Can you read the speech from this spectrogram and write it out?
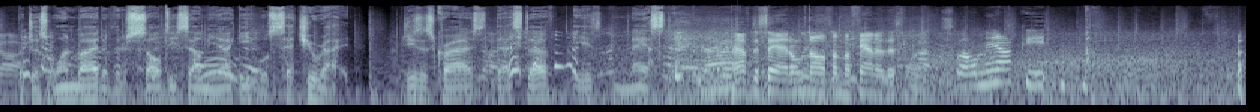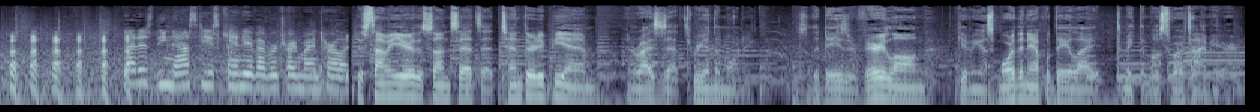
Oh but just one bite of their salty salmiakki will set you right. Jesus Christ, that stuff is nasty. I have to say, I don't know if I'm a fan of this one. That is the nastiest candy I've ever tried in my entire life. This time of year, the sun sets at 10:30 p.m. and rises at 3 in the morning. So the days are very long, giving us more than ample daylight to make the most of our time here.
